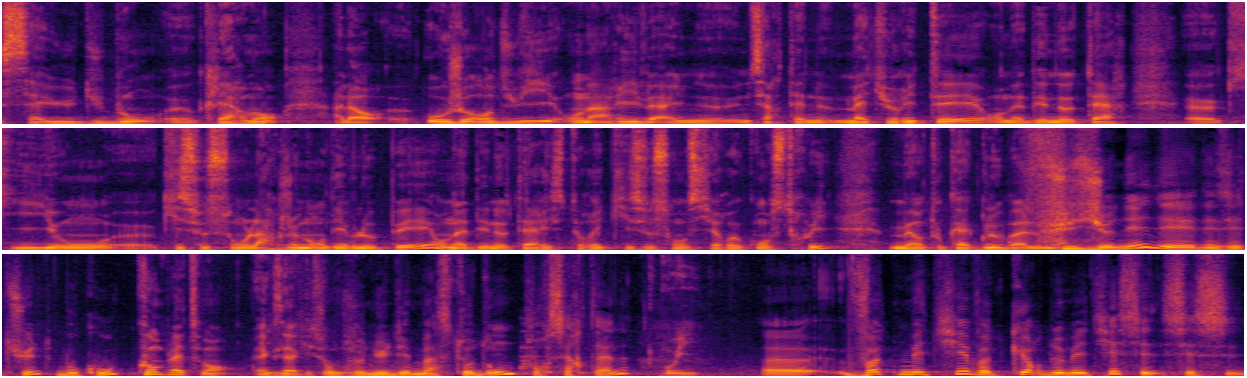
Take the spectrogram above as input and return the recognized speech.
ça a eu du bon, clairement. Alors aujourd'hui, on arrive à une, une certaine maturité, on a des notaires qui, ont, qui se sont largement développés, on a des notaires historiques qui se sont aussi reconstruits, mais en tout cas globalement... Fusionner des, des études, beaucoup, Complètement, qui exact. sont devenus des mastodontes pour certaines. Oui. Euh, votre métier, votre cœur de métier, c'est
